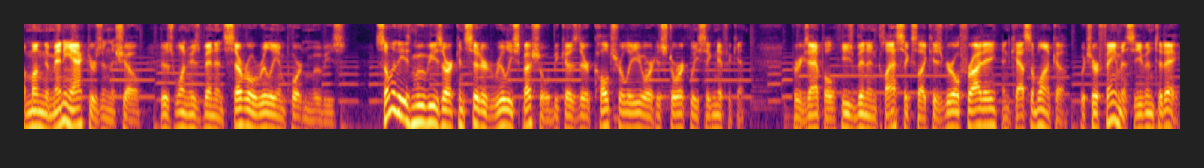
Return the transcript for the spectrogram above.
Among the many actors in the show, there's one who's been in several really important movies. Some of these movies are considered really special because they're culturally or historically significant. For example, he's been in classics like His Girl Friday and Casablanca, which are famous even today.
